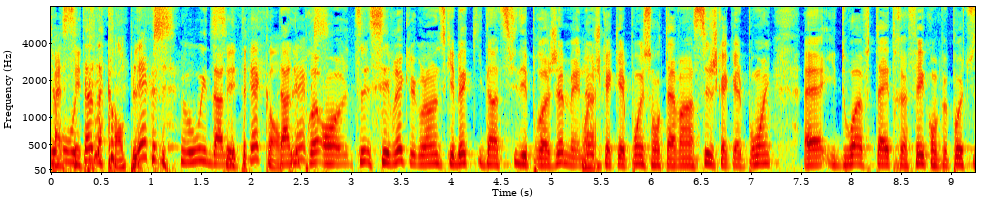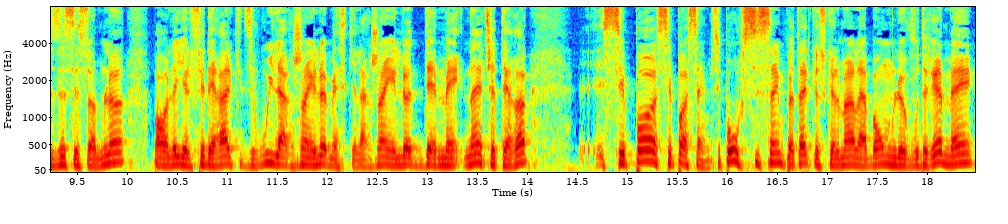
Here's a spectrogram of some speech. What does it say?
Ben, c'est très complexe. oui, c'est très complexe. C'est vrai que le gouvernement du Québec identifie des projets maintenant jusqu'à quel point ils sont avancés, jusqu'à quel point euh, ils doivent être faits, qu'on peut pas utiliser ces sommes-là. Bon, là, il y a le fédéral qui dit oui, l'argent est là, mais est-ce que l'argent est là dès maintenant, etc c'est pas c'est pas simple. C'est pas aussi simple peut-être que ce que le maire Labombe le voudrait, mais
